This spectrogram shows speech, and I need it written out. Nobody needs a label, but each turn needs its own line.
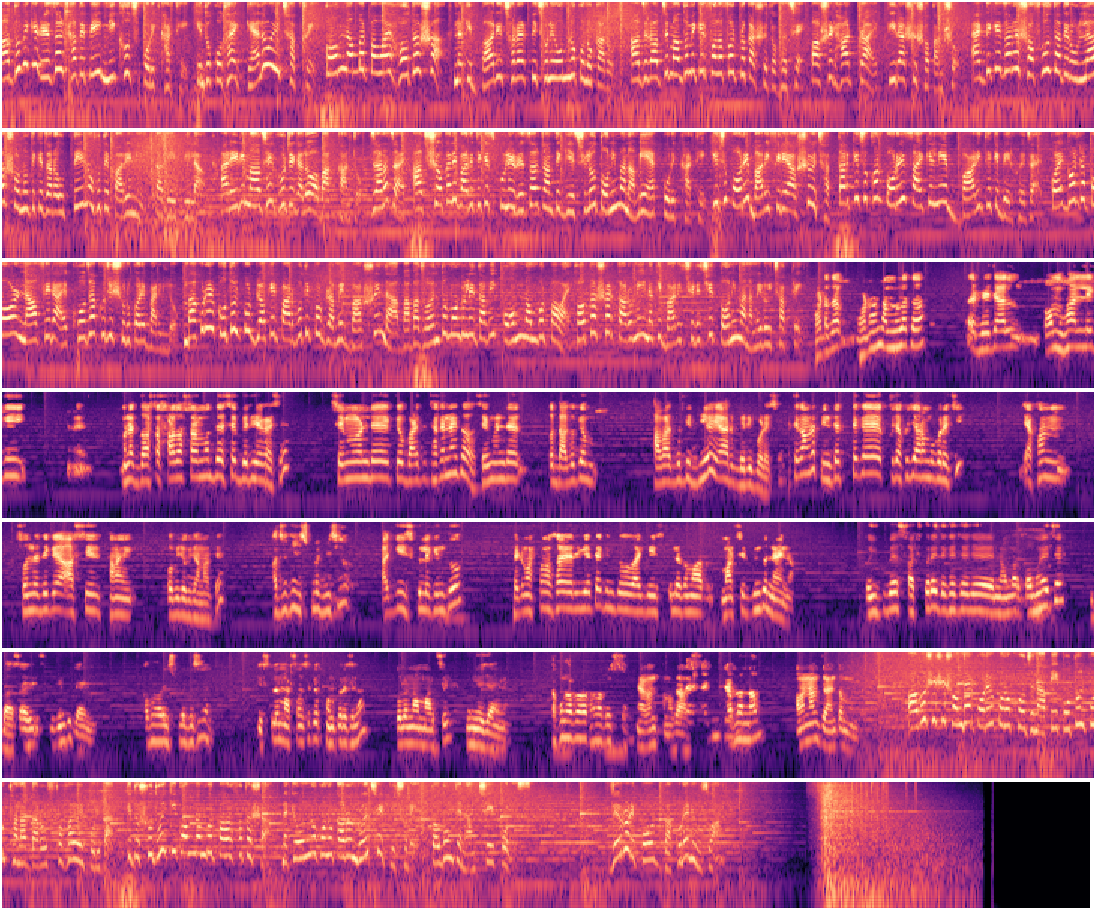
মাধ্যমিকের রেজাল্ট হাতে পেয়ে নিখোঁজ পরীক্ষার্থী। কিন্তু কোথায় গেল এই ছাত্রী? কম নাম্বার পাওয়ায় হতাশা, নাকি বাড়ি ছড়ার পিছনে অন্য কোনো কারণ? আজ রাজ্যে মাধ্যমিকের ফলাফল প্রকাশিত হয়েছে। পাশের হার প্রায় তিরাশি শতাংশ। একদিকে যারা সফল, তাদের উল্লাস, অন্যদিকে যারা উত্তীর্ণ হতে পারেনি, তাদের বিলাপ। আর এরই মাঝে ঘটে গেল অবাক কাণ্ড। জানা যায়, আজ সকালে বাড়ি থেকে স্কুলের রেজাল্ট আনতে গিয়েছিল তনিমা নামে এক পরীক্ষার্থী। কিছু পরে বাড়ি ফিরে আসে ওই ছাত্র। তার কিছুক্ষণ পরে সাইকেল নিয়ে বাড়ি থেকে বের হয়ে যায়। কয়েক ঘণ্টা পর না ফেরায় খোঁজাখুঁজি শুরু করে বাড়ির লোক। বাঁকুড়ার কোতুলপুর ব্লকের পার্বতীপুর গ্রামের বাসিন্দা বাবা জয়ন্ত মণ্ডলের দাবি কম নম্বর পাওয়ায় হতাশার কারণেই নাকি বাড়ি ছেড়েছে তনিমা নামের ওই ছাত্রী।
হঠাৎ ঘটনাটা মূলত রেজাল্ট কম হওয়ার লেগেই মানে দশটা সাড়ে দশটার মধ্যে সে বেরিয়ে গেছে। সেই মোমেন্টে কেউ বাড়িতে থাকে নাই তো, সেই মোমেন্টে ওর দাদুকে খাবার দুটি দিয়ে আর বেরিয়ে পড়েছে। থেকে আমরা তিনটের থেকে খোঁজাখুঁজি আরম্ভ করেছি। এখন সন্ধ্যের দিকে আসছি থানায় অভিযোগ জানাতে।
আজকে কি স্কুলে গিয়েছিল?
আজকে স্কুলে কিন্তু হেডমাস্টার মশাইয়ের ইয়েতে কিন্তু আজকে স্কুলে তোমার মার্কশিট কিন্তু নেয় না। ওই ইউটিউবে সার্চ করে দেখেছে যে নাম্বার কম হয়েছে বাস আর স্কুল কিন্তু যায়নি
আপনারা স্কুলে গেছিলেন
স্কুলে মাস্টারমশাইকে ফোন করেছিলাম বলল না মার্কশিট নিয়ে যায় না।
এখন আপনারা থানাতে এসেছেন?
এখন থানাতে
আপনার নাম?
আমার নাম জয়ন্ত মন্ডল
অবশেষে সন্ধ্যার পরেও কোনো খোঁজ না পেয়ে কোতুলপুর থানার দ্বারস্থ হয় ওই পরিবার। কিন্তু শুধুই কি কম নম্বর পাওয়ার হতাশা, নাকি অন্য কোনো কারণ রয়েছে এর পিছনে? তদন্তে নামছে police. Bureau report Bankura news one.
